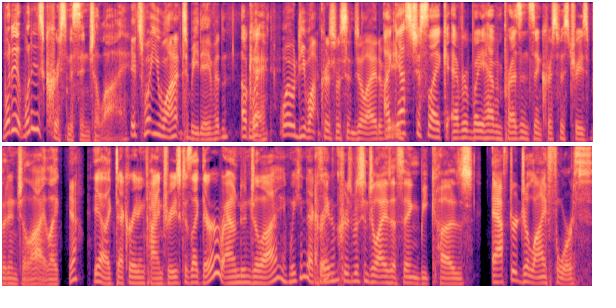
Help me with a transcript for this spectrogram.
What is, what is Christmas in July? It's what you want it to be, David. Okay. What, what would you want Christmas in July to be? I guess just like everybody having presents and Christmas trees, but in July, like Yeah. yeah, like decorating pine trees because like they're around in July. We can I decorate think them. Christmas in July is a thing because after July 4th,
